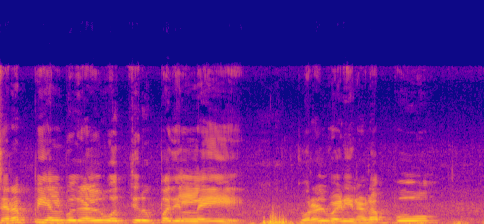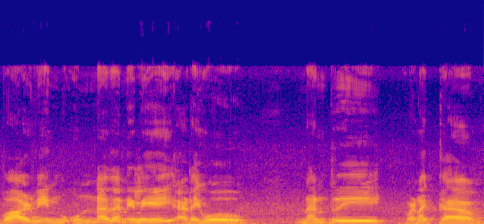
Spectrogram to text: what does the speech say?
சிறப்பியல்புகள் ஒத்திருப்பதில்லை. குரல் வழி நடப்போம். வாழ்வின் உன்னத நிலையை அடைவோம். நன்றி. வணக்கம்.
